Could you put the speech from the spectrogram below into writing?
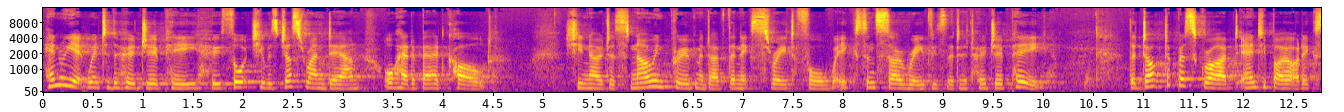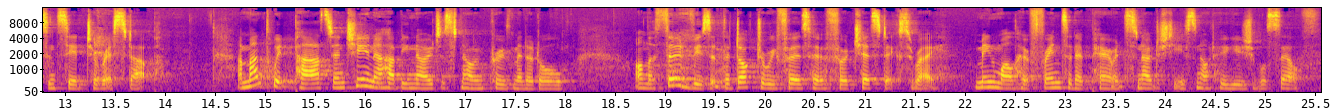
Henriette went to the, her GP, who thought she was just run down or had a bad cold. She noticed no improvement over the next three to four weeks and so revisited her GP. The doctor prescribed antibiotics and said to rest up. A month went past and she and her hubby noticed no improvement at all. On the third visit, the doctor refers her for a chest x ray. Meanwhile, her friends and her parents notice she is not her usual self.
